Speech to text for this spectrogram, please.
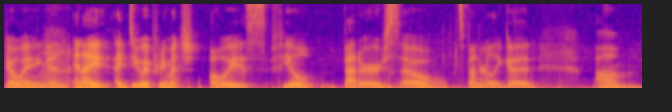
going and and I I do I pretty much always feel better, so it's been really good. Um,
